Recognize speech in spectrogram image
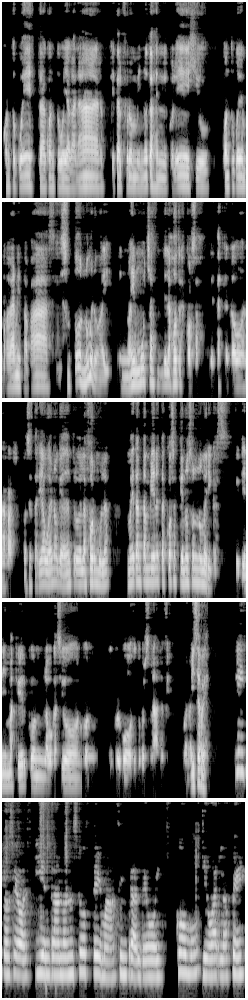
¿Cuánto cuesta? ¿Cuánto voy a ganar? ¿Qué tal fueron mis notas en el colegio? ¿Cuánto pueden pagar mis papás? Son todos números ahí. No hay muchas de las otras cosas de estas que acabo de narrar. Entonces estaría bueno que dentro de la fórmula metan también estas cosas que no son numéricas, que tienen más que ver con la vocación, con el propósito personal, en fin. Bueno, ahí cerré. Listo, Sebas. Y entrando a nuestro tema central de hoy, ¿cómo llevar la fe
